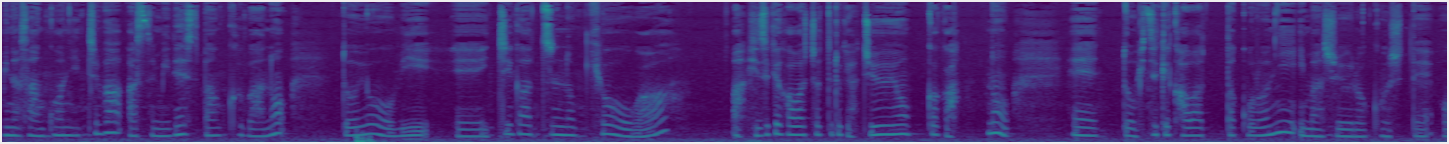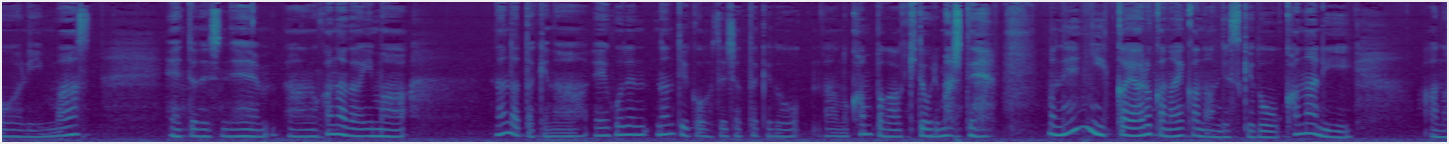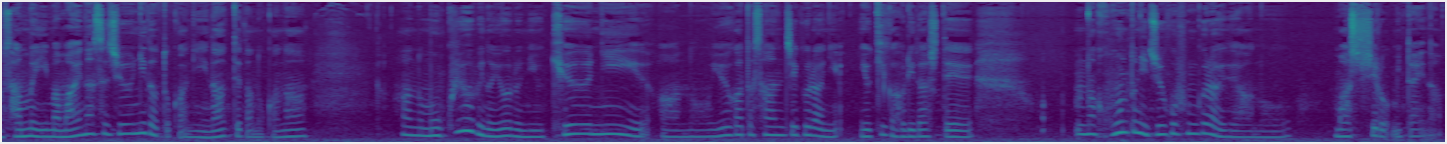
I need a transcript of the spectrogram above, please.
皆さんこんにちは。あすみです。バンクーバーの土曜日、えー、1月の今日はあ日付変わっちゃってるけど14日かのえー、っと日付変わった頃に今収録をしております。えー、っとですねあのカナダ今何だったっけな英語で何て言うか忘れちゃったけどあの寒波が来ておりまして まあ、年に1回あるかないかなんですけどかなりあの寒い今マイナス12度とかになってたのかな。あの木曜日の夜に急にあの夕方3時ぐらいに雪が降り出してなんか本当に15分ぐらいであの真っ白みたいな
